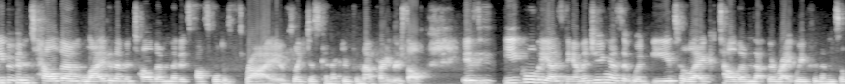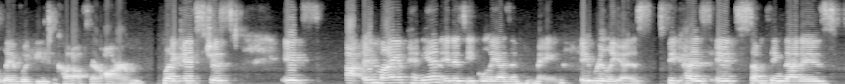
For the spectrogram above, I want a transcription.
even tell them lie to them and tell them that it's possible to thrive like disconnected from that part of yourself is equally as damaging as it would be to like tell them that the right way for them to live would be to cut off their arm like it's just it's uh, in my opinion it is equally as inhumane it really is because it's something that is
